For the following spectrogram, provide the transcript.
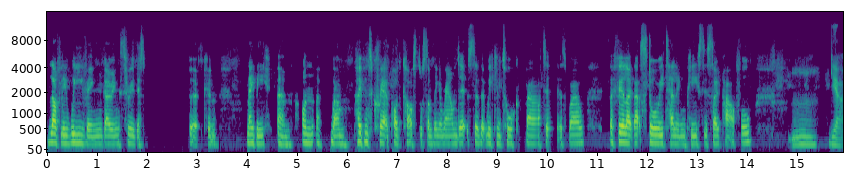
lovely weaving going through this book and maybe um, on a, well i'm hoping to create a podcast or something around it so that we can talk about it as well I feel like that storytelling piece is so powerful. Mm, yeah,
